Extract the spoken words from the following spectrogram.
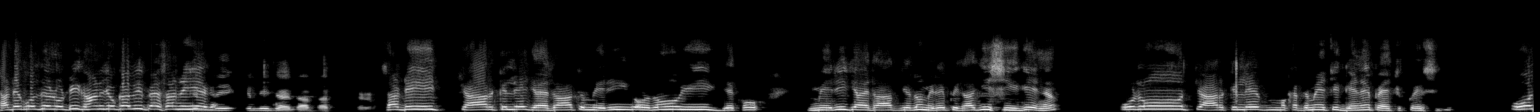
ਸਾਡੇ ਕੋਲ ਤੇ ਰੋਟੀ ਖਾਣ ਜੋਗਾ ਵੀ ਪੈਸਾ ਨਹੀਂ ਹੈਗਾ। ਕਿੰਨੀ ਜਾਇਦਾਦ ਦਾ? ਸਾਡੀ 4 ਕਿੱਲੇ ਜਾਇਦਾਦ ਮੇਰੀ ਉਦੋਂ ਵੀ ਦੇਖੋ ਮੇਰੀ ਜਾਇਦਾਦ ਜਦੋਂ ਮੇਰੇ ਪਿਤਾ ਜੀ ਸੀਗੇ ਨਾ ਉਦੋਂ 4 ਕਿੱਲੇ ਮੁਕੱਦਮੇ 'ਚ ਗਹਿਣੇ ਪੈ ਚੁੱਕੇ ਸੀ। ਉਹ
